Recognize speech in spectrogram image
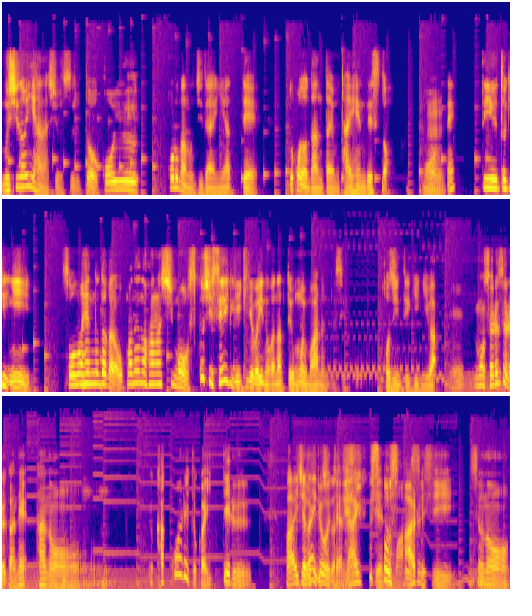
虫のいい話をすると、こういうコロナの時代にあって、どこの団体も大変ですと。もうね。っていう時に、その辺の、だからお金の話も少し整理できればいいのかなっていう思いもあるんですよ。個人的には。うんもうそれぞれがね、あのー、かっこ悪いとか言ってる場合じゃない状況じゃないっていうのもあるし、その、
